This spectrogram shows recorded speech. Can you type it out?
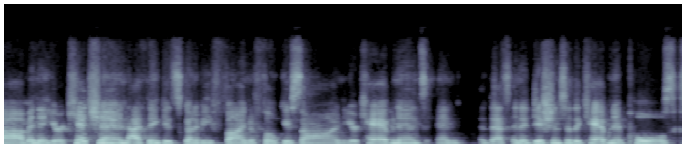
Um, and in your kitchen, I think it's going to be fun to focus on your cabinets, and that's in addition to the cabinet pulls.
